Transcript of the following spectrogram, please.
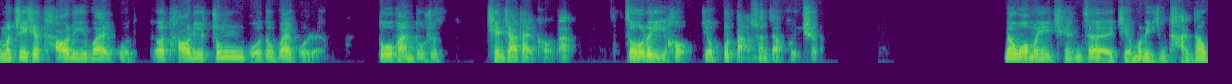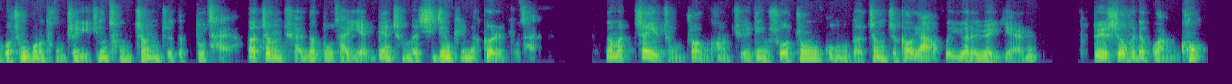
那么这些逃离外国、呃逃离中国的外国人，多半都是牵家带口的，走了以后就不打算再回去了。那我们以前在节目里已经谈到过，中共的统治已经从政治的独裁啊、呃政权的独裁演变成了习近平的个人独裁。那么这种状况决定说，中共的政治高压会越来越严，对社会的管控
